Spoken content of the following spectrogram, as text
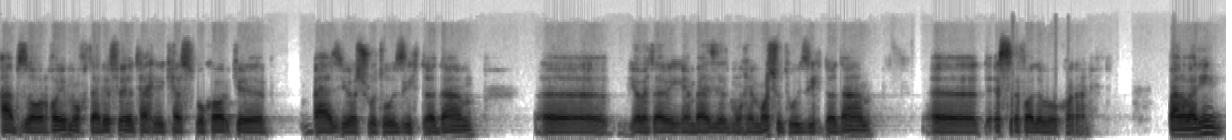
ابزارهای مختلف تحلیل کسب و کار که بعضیاش رو توضیح دادم یا بهتر بگم بعضی از مهماش رو توضیح دادم استفاده بکنن. بنابراین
